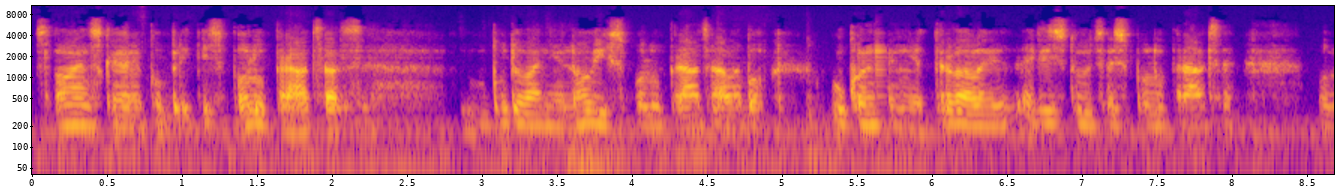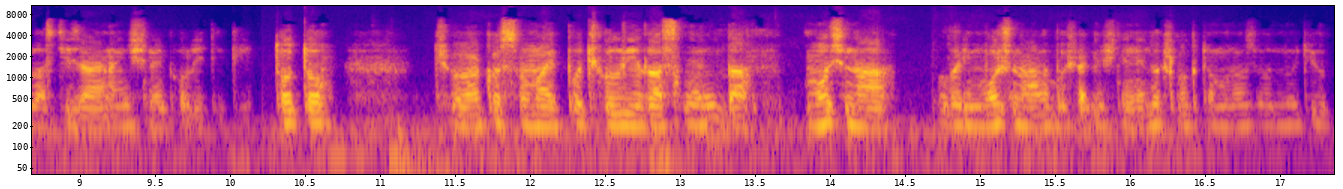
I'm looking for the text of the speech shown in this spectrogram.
Slovenskej republiky, spolupráca, budovanie nových spoluprác alebo ukončenie trvalej existujúcej spolupráce v oblasti zahraničnej politiky. Toto, čo ako som aj počul, je vlastne iba možná, hovorím možná, lebo však ešte nedošlo k tomu rozhodnutiu,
